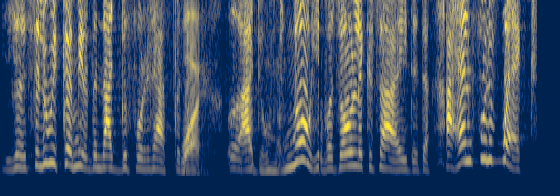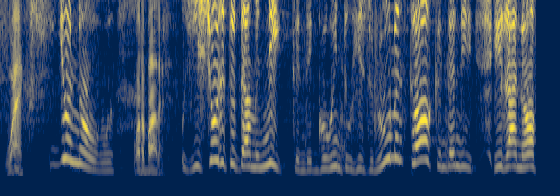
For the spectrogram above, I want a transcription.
Yes, Louis came here the night before it happened. Why? Uh, I don't know. He was all excited. A handful of wax. Wax? You know. What about it? He showed it to Dominic, and they go into his room and talk, and then he, he ran off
